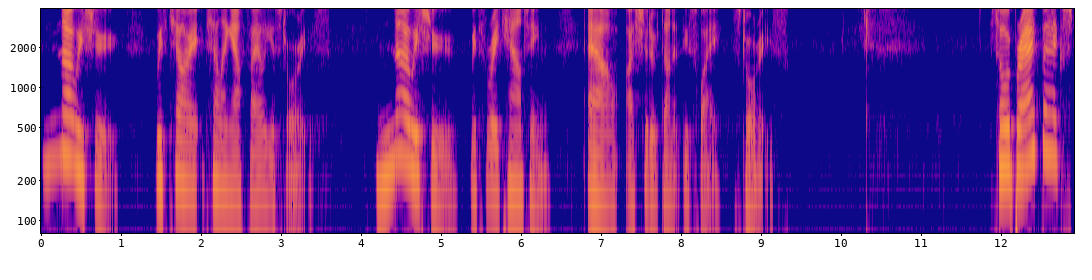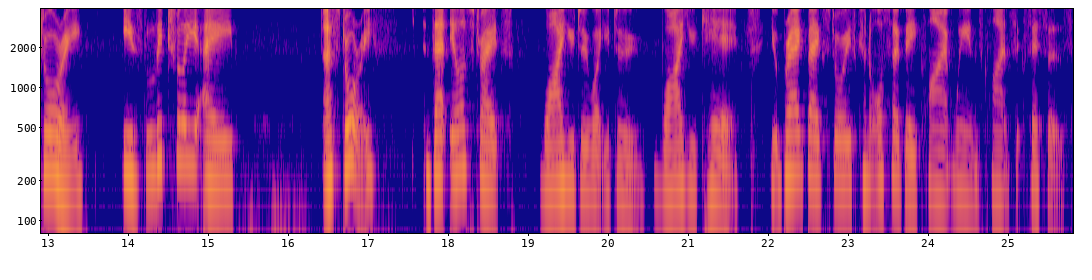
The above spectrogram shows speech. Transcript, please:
no issue with tell- telling our failure stories no issue with recounting our I should have done it this way stories. So a brag bag story is literally a a story that illustrates why you do what you do, why you care. Your brag bag stories can also be client wins, client successes,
